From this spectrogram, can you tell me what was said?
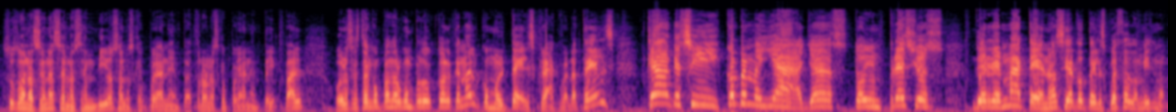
sus donaciones en los envíos, a los que apoyan en Patreon, los que apoyan en PayPal, o los que están comprando algún producto del canal, como el Tails Crack, ¿verdad, Tails? Claro que sí, cómprenme ya, ya estoy en precios de remate, ¿no es cierto, Tails? Cuesta lo mismo.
